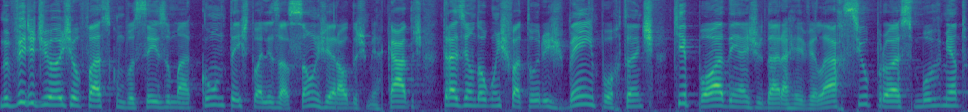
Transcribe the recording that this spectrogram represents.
No vídeo de hoje eu faço com vocês uma contextualização geral dos mercados, trazendo alguns fatores bem importantes que podem ajudar a revelar se o próximo movimento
